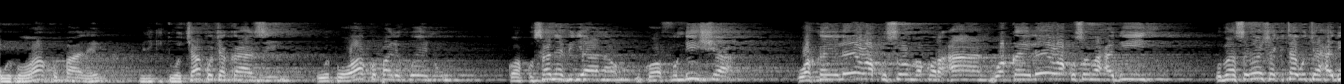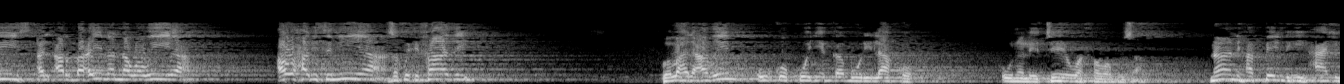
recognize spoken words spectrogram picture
Uwepo wako pale kwenye kituo chako cha kazi uwepo wako pale kwenu ukawakusanya vijana ukawafundisha wakaelewa kusoma Qur'an wakaelewa kusoma hadith. Umewasomesha kitabu cha hadith al-40 an-nawawiyya au hadithi 100 za kuhifadhi. Wallahi alazim uko kwenye kaburi lako unaletewa thawabu zako nani hapendi hii hali?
